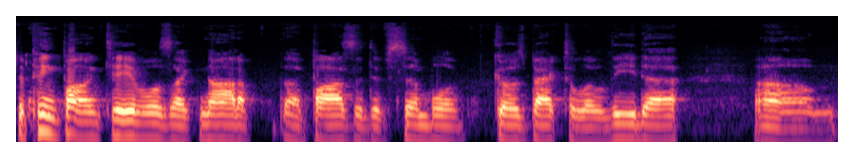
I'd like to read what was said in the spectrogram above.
the ping pong table is like not a, a, positive symbol. It goes back to Lolita. Um,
